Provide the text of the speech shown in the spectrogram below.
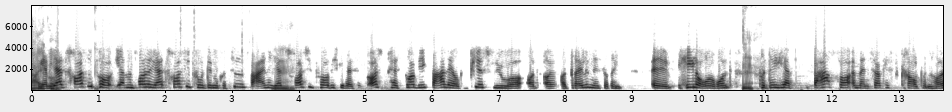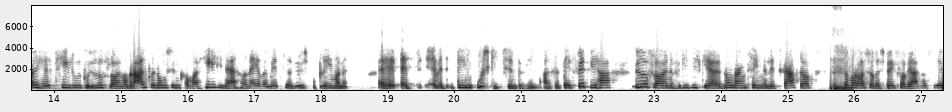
leg. Jamen, jeg er trodsig på, jamen, prøv at, jeg er trodsig på demokratiets vegne. Jeg er mm. trodsig på, at vi skal være, også passe på, at vi ikke bare laver papirsflyver og, og, og drillenisseri øh, hele året rundt ja. på det her bare for, at man så kan kravle på den høje hest helt ude på yderfløjen, hvor man aldrig nogensinde kommer helt i nærheden af at være med til at løse problemerne. Øh, at, at det er en uskik simpelthen. Altså, det er fedt, vi har yderfløjene, fordi de skal nogle gange tingene lidt skarpt op, men mm. så må der også have respekt for, at vi andre siger,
